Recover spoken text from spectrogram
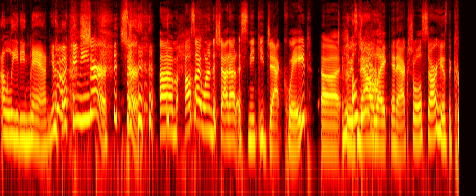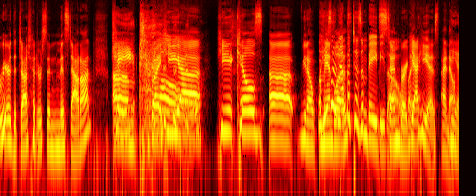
a leading man. You know what I mean? Sure, sure. um, also, I wanted to shout out a sneaky Jack Quaid, uh, who is Oh, now yeah. like an actual star. He has the career that Josh Hutcherson missed out on. Um, but he uh, Oh. he kills uh, you know Well, he's Amanda a nepotism baby, though. Stenberg. but- Yeah, he is. I know He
